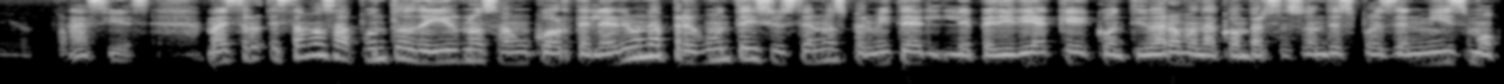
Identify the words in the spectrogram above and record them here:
Unidos. Así es. Maestro, estamos a punto de irnos a un corte. Le haré una pregunta y si usted nos permite, le pediría que continuáramos la conversación después del mismo.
